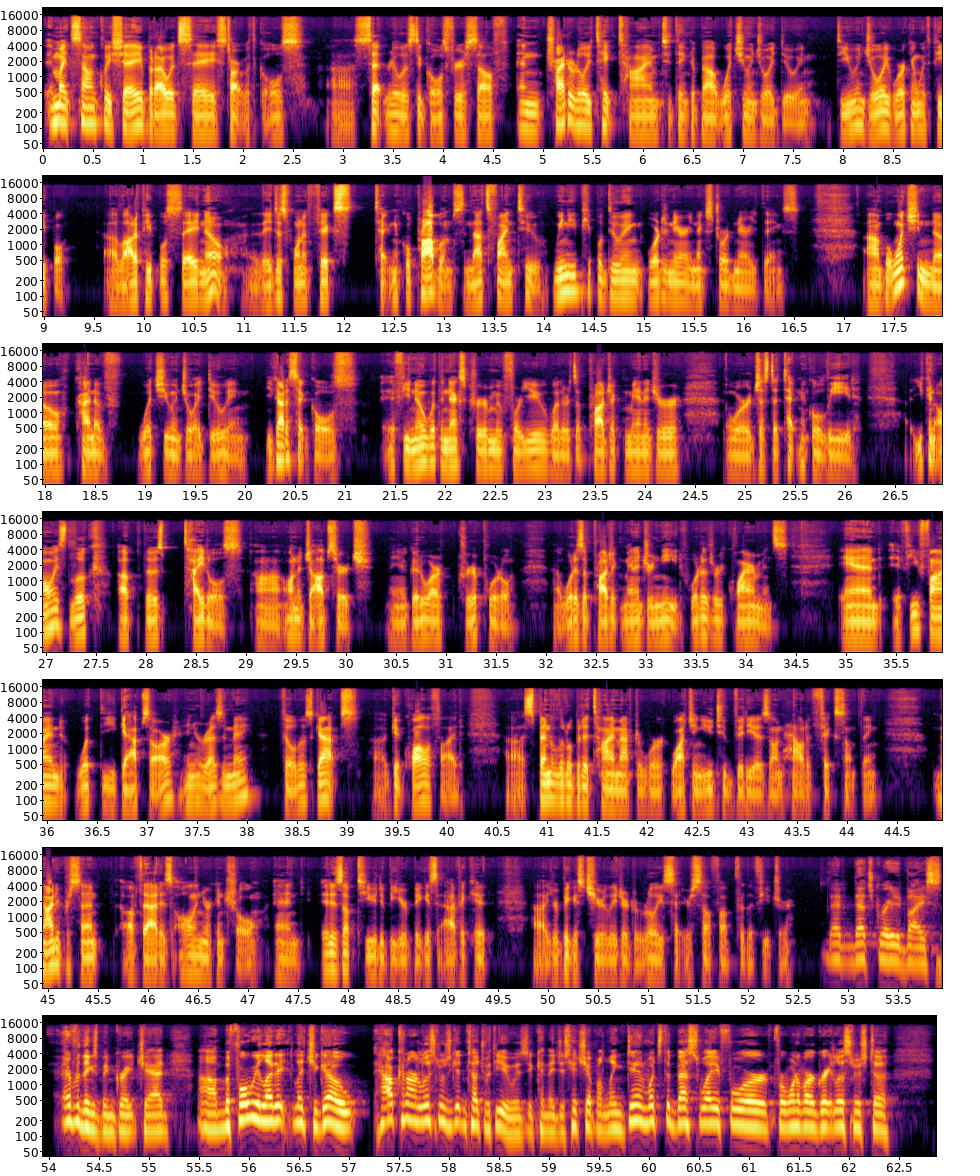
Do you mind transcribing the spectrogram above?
It might sound cliche, but I would say start with goals. Uh, set realistic goals for yourself and try to really take time to think about what you enjoy doing. Do you enjoy working with people? A lot of people say no, they just want to fix technical problems, and that's fine too. We need people doing ordinary and extraordinary things. Um, but once you know kind of what you enjoy doing, you got to set goals. If you know what the next career move for you, whether it's a project manager or just a technical lead, you can always look up those titles uh, on a job search. You know, go to our career portal. Uh, what does a project manager need? What are the requirements? And if you find what the gaps are in your resume, fill those gaps, uh, get qualified, uh, spend a little bit of time after work watching YouTube videos on how to fix something. 90% of that is all in your control, and it is up to you to be your biggest advocate, uh, your biggest cheerleader to really set yourself up for the future. That, that's great advice. Everything's been great, Chad. Uh, before we let it let you go, how can our listeners get in touch with you? Is it can they just hit you up on LinkedIn? What's the best way for for one of our great listeners to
